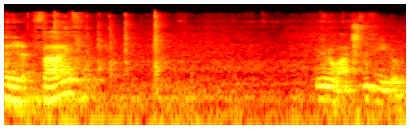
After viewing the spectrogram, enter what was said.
And at five, we're gonna watch the view.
